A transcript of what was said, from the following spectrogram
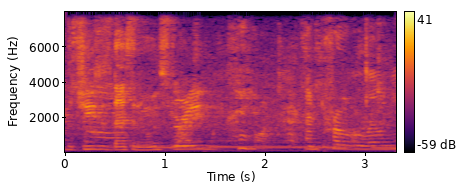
The cheese is nice and moonstery. and provolone.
